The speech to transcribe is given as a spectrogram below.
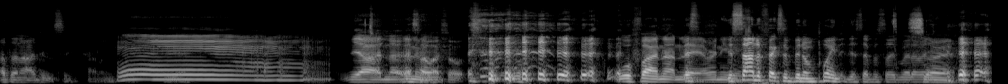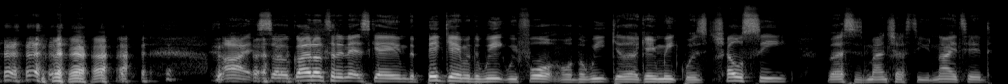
I don't know. I didn't see how long. Mm. Yeah, I know. That's how I Anyway. felt. We'll find out The- later. Anyway. The sound effects have been on point in this episode, by the way. All right, so going on to the next game, the big game of the week we fought, or the week, the game week was Chelsea versus Manchester United,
